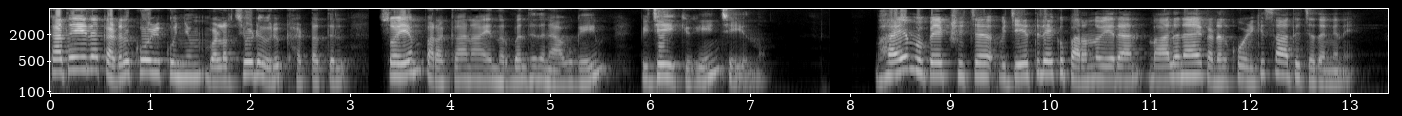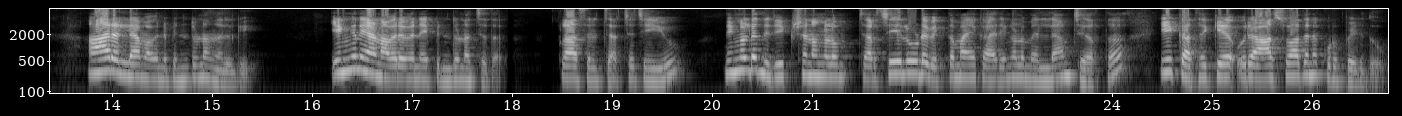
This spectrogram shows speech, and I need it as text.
കഥയിലെ കടൽക്കോഴി കുഞ്ഞും വളർച്ചയുടെ ഒരു ഘട്ടത്തിൽ സ്വയം പറക്കാനായി നിർബന്ധിതനാവുകയും വിജയിക്കുകയും ചെയ്യുന്നു. ഭയം ഉപേക്ഷിച്ച് വിജയത്തിലേക്ക് പറന്നുയരാൻ ബാലനായ കടൽക്കോഴിക്ക് സാധിച്ചതെങ്ങനെ? ആരെല്ലാം അവന് പിന്തുണ നൽകി? എങ്ങനെയാണ് അവരവനെ പിന്തുണച്ചത്? ക്ലാസ്സിൽ ചർച്ച ചെയ്യൂ. നിങ്ങളുടെ നിരീക്ഷണങ്ങളും ചർച്ചയിലൂടെ വ്യക്തമായ കാര്യങ്ങളുമെല്ലാം ചേർത്ത് ഈ കഥയ്ക്ക് ഒരു ആസ്വാദനക്കുറിപ്പ് എഴുതൂ.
